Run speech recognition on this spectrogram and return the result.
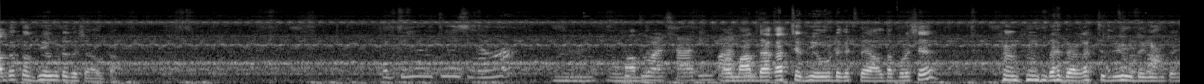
অর্ধেক তো ধুয়ে উঠে গেছে আলতা। মা? দেখাচ্ছে ধুয়ে উঠে গেছে আলতা পড়েছে দেখাচ্ছে ধুয়ে উঠে গেছে, তাই।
